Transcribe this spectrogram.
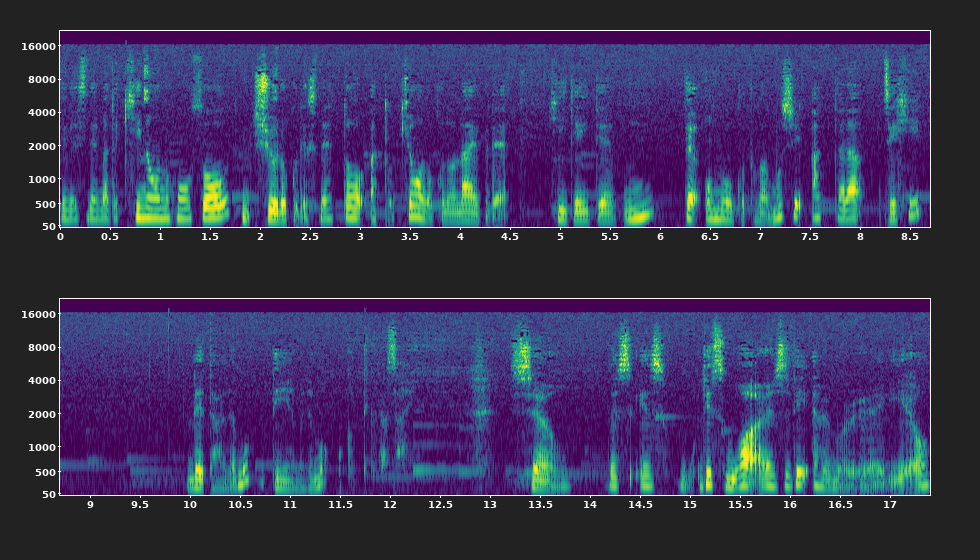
でですね、また昨日の放送収録ですねとあと今日のこのライブで聞いていてんって思うことがもしあったら是非レターでも DM でも送ってください。So, this is this was the Memory Radio.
